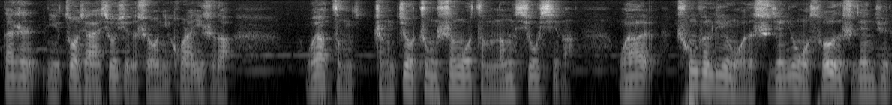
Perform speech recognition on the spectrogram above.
但是你坐下来休息的时候，你忽然意识到，我要拯拯救众生，我怎么能休息呢？我要充分利用我的时间，用我所有的时间去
